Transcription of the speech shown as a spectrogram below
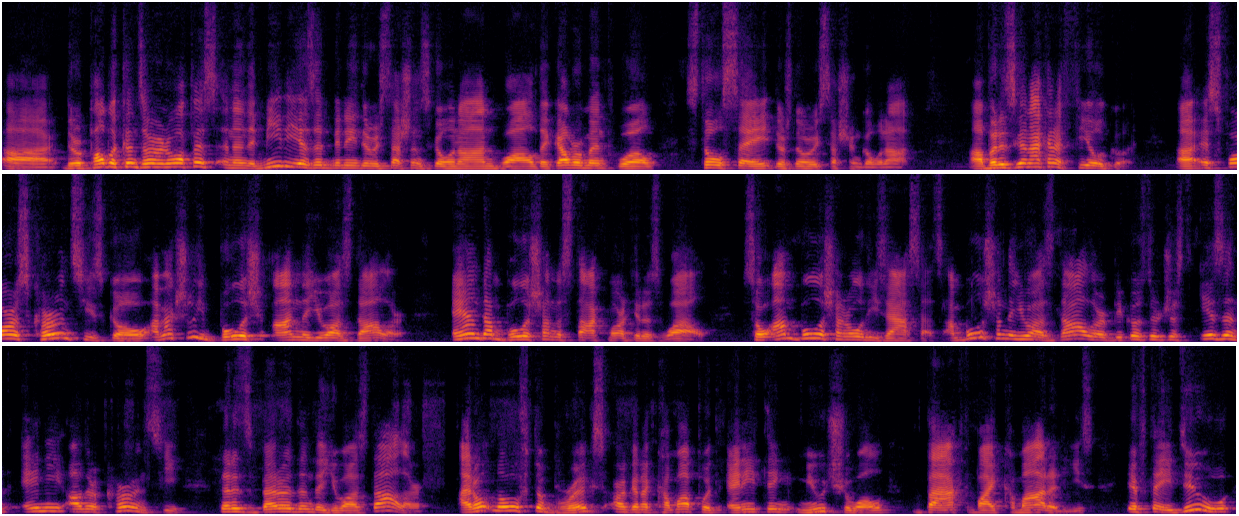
uh, the Republicans are in office, and then the media is admitting the recession is going on, while the government will still say there's no recession going on. Uh, but it's not going to feel good. Uh, as far as currencies go, I'm actually bullish on the US dollar, and I'm bullish on the stock market as well. So I'm bullish on all these assets. I'm bullish on the US dollar because there just isn't any other currency that is better than the US dollar. I don't know if the BRICS are going to come up with anything mutual backed by commodities. If they do,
